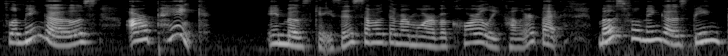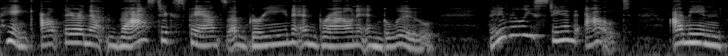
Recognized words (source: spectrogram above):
flamingos are pink in most cases. Some of them are more of a corally color, but most flamingos being pink out there in that vast expanse of green and brown and blue, they really stand out. I mean,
